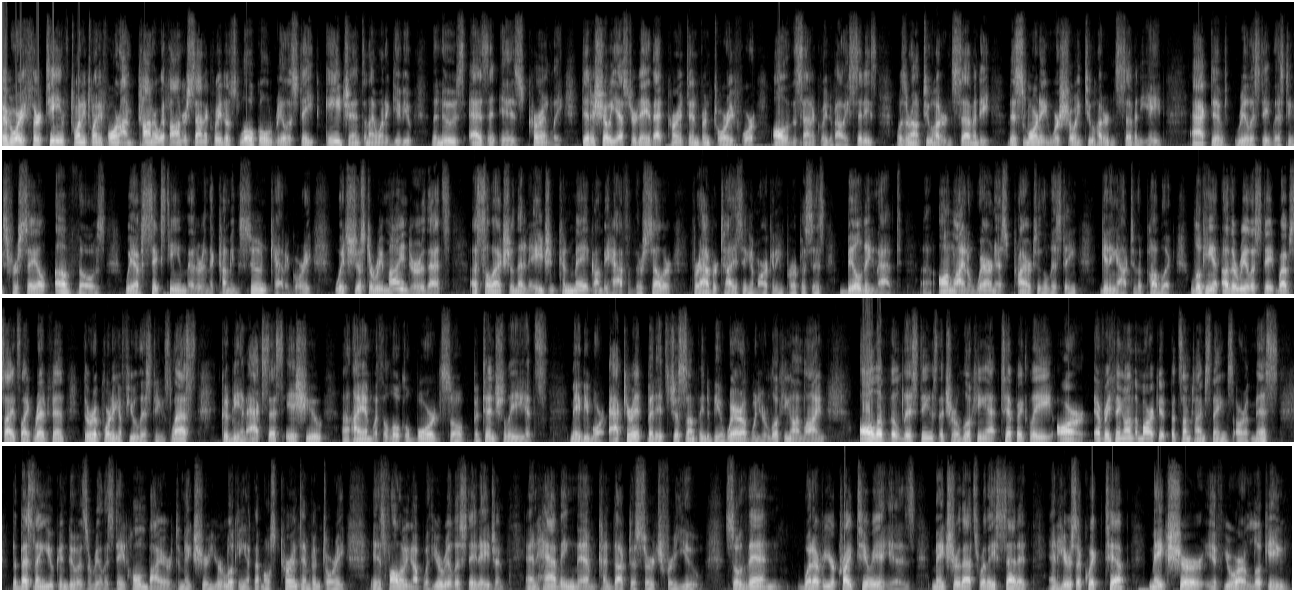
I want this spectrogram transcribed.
February 13th, 2024. I'm Connor with Honor, Santa Clarita's local real estate agent, and I want to give you the news as it is currently. Did a show yesterday. That current inventory for all of the Santa Clarita Valley cities was around 270. This morning, we're showing 278 active real estate listings for sale. Of those, we have 16 that are in the coming soon category, which, just a reminder, that's a selection that an agent can make on behalf of their seller for advertising and marketing purposes, building that uh, online awareness prior to the listing getting out to the public. Looking at other real estate websites like Redfin, they're reporting a few listings less. Could be an access issue. Uh, I am with the local board, so potentially it's maybe more accurate, but it's just something to be aware of when you're looking online. All of the listings that you're looking at typically are everything on the market, but sometimes things are amiss. The best thing you can do as a real estate home buyer to make sure you're looking at that most current inventory is following up with your real estate agent and having them conduct a search for you. So then, whatever your criteria is, make sure that's where they set it. And here's a quick tip make sure if you are looking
